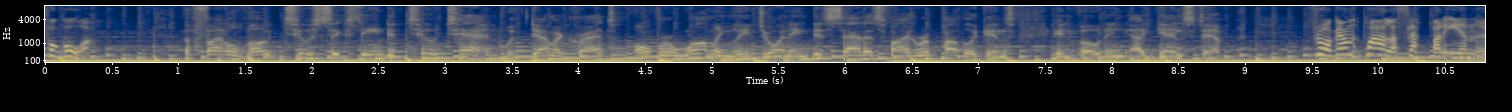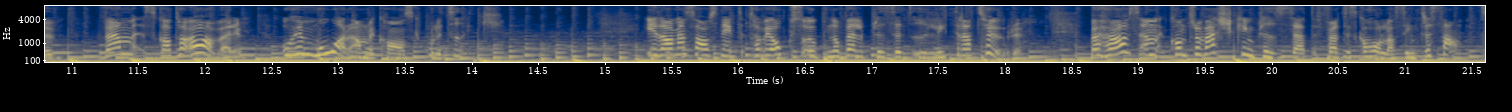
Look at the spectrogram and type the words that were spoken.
får gå. The final vote 216 to 210, with Democrats overwhelmingly joining dissatisfied Republicans in voting against him. Frågan på alla släppar är nu, vem ska ta över? Och hur mår amerikansk politik? I dagens avsnitt tar vi också upp Nobelpriset i litteratur. Behövs en kontrovers kring priset för att det ska hållas intressant?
